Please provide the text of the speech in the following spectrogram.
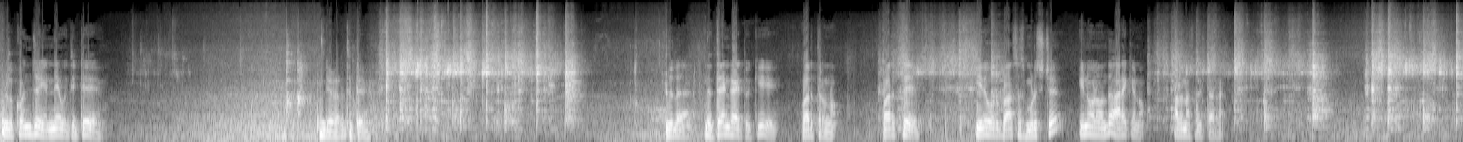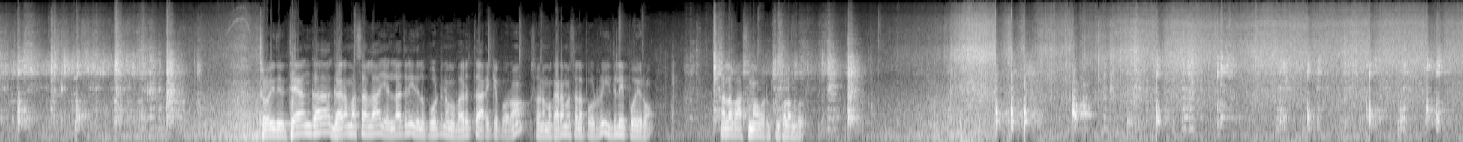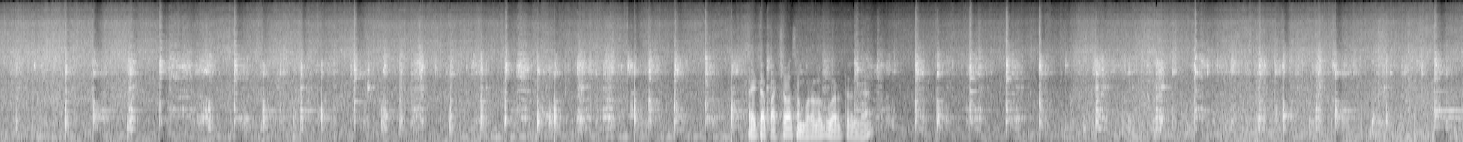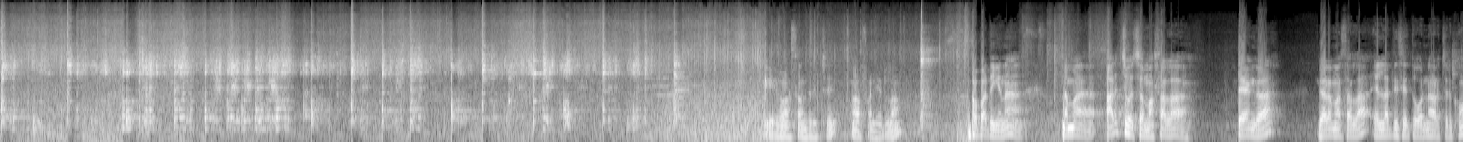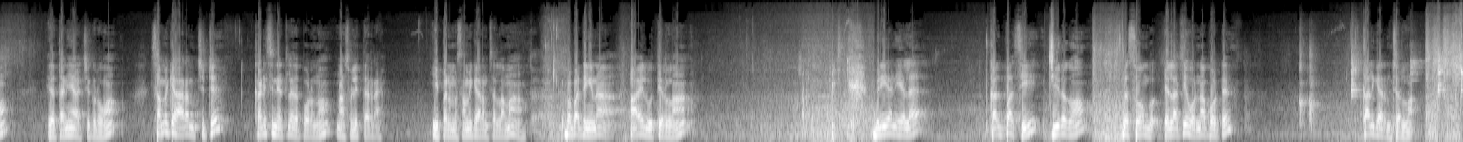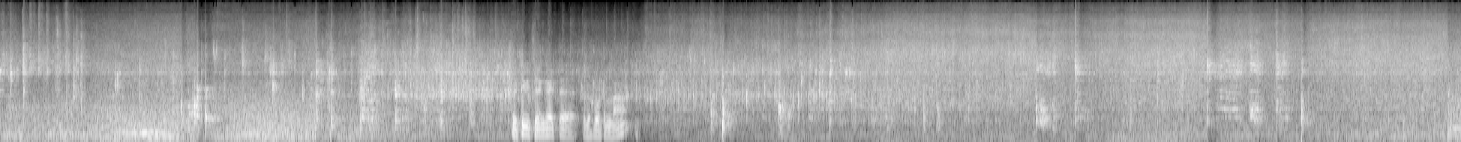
இதில் கொஞ்சம் எண்ணெய் ஊற்றிட்டு இப்படி வறுத்துட்டு இதில் இந்த தேங்காயை தூக்கி வறுத்துடணும் வறுத்து இது ஒரு ப்ராசஸ் முடிச்சுட்டு இன்னொன்று வந்து அரைக்கணும். அதை நான் சொல்லித்தர்றேன் ஸோ இது தேங்காய் கரம் மசாலா எல்லாத்துலேயும் இதில் போட்டு நம்ம வறுத்து அரைக்க போகிறோம் ஸோ நம்ம கரம் மசாலா போடுறோம் இதிலே போயிடும் நல்லா வாசமாகவும் இருக்கும் குழம்பு. லைட்டாக பச்சை வாசம் போகிற அளவுக்கு வறுத்துருங்க. ஓகே வாசம் வந்துருச்சு. ஆஃப் பண்ணிடலாம். இப்போ பார்த்தீங்கன்னா நம்ம அரைச்சி வச்ச மசாலா தேங்காய் கரம் மசாலா எல்லாத்தையும் சேர்த்து ஒன்றா அரைச்சிருக்கோம். இதை தனியாக வச்சுக்கிடுவோம். சமைக்க ஆரம்பிச்சிட்டு கடைசி நேரத்தில் இதை போடணும். நான் சொல்லித்தர்றேன். இப்போ நம்ம சமைக்க ஆரம்பிச்சிடலாமா? இப்போ பார்த்தீங்கன்னா ஆயில் ஊற்றிடலாம் பிரியாணி இலை கல்பாசி ஜீரகம் இந்த சோம்பு எல்லாத்தையும் ஒன்றா போட்டு தாளிக்க ஆரம்பிச்சிடலாம். வெட்டி வச்ச வெங்காயத்தை இதில் போட்டுடலாம்.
